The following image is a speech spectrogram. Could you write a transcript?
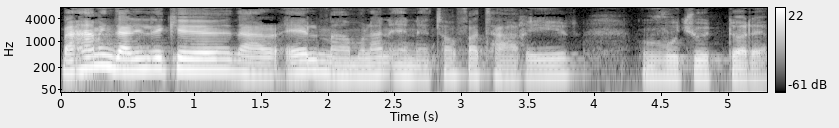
به همین دلیله که در علم معمولا انعطاف و تغییر وجود داره.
